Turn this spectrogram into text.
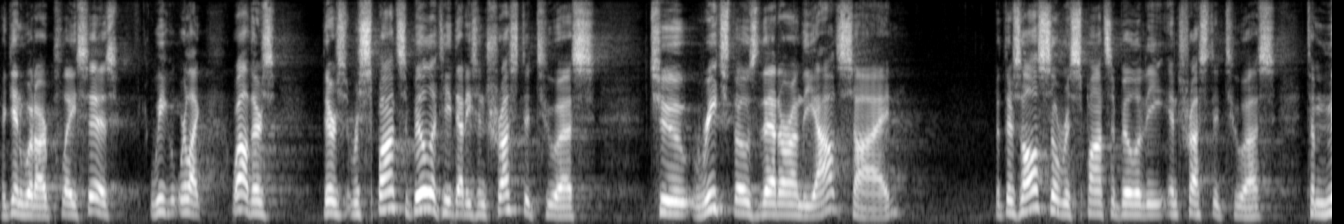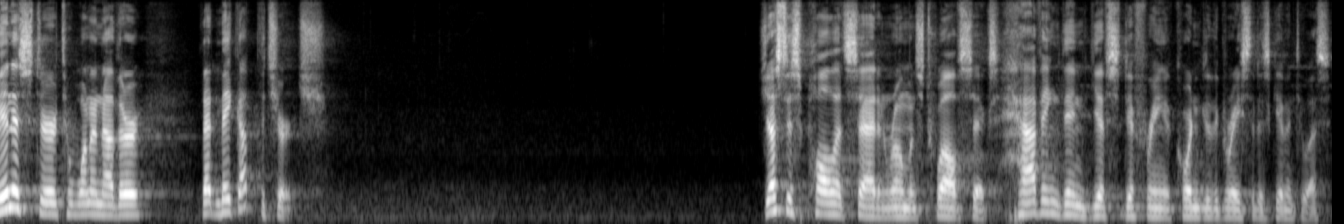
again, what our place is. We, we're like, wow, there's, there's responsibility that He's entrusted to us to reach those that are on the outside, but there's also responsibility entrusted to us to minister to one another that make up the church. Just as Paul had said in Romans 12, 6, having then gifts differing according to the grace that is given to us,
